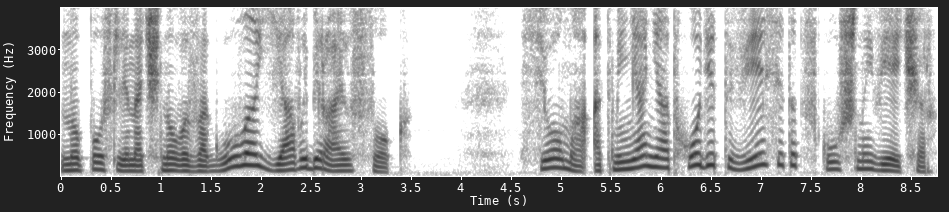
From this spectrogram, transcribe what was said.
но после ночного загула я выбираю сок. Сёма от меня не отходит весь этот скучный вечер.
